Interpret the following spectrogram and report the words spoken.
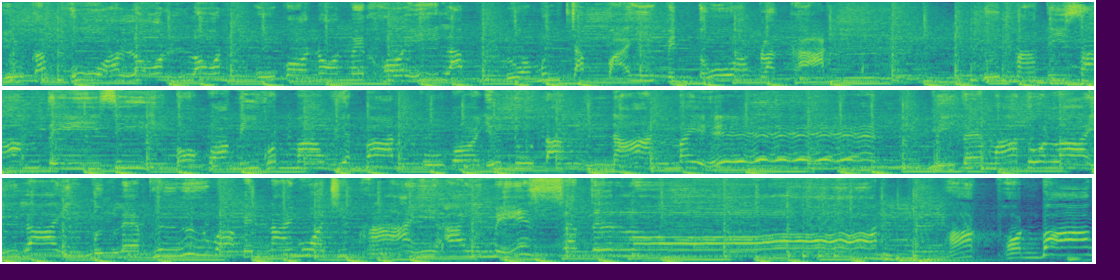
อยู่กับผัวร้นร้นกูก็นอนไม่ค่อยหลับกลัวมึงจับไปเป็นตัวประกันตื่นมาตีสามตีสี่บอกว่ามีคนมาเวียนบ้านกูก็ยืนดูตั้งนานไม่เห็น มีแต่มาตัวลายลายมึงแลพลือว่าเป็นนายมัวชิบหายไอมิสเตอร์ลอ พักผ่อนบ้าง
